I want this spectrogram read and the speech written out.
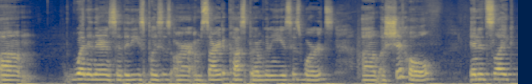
Um, went in there and said that these places are, I'm sorry to cuss, but I'm going to use his words, um, a shithole. And it's like,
